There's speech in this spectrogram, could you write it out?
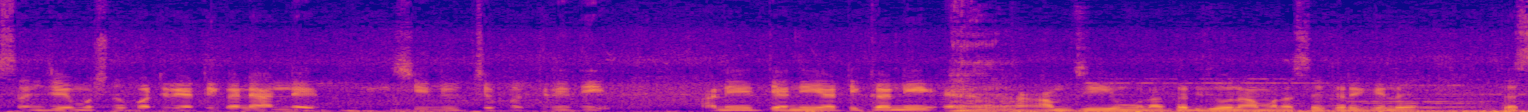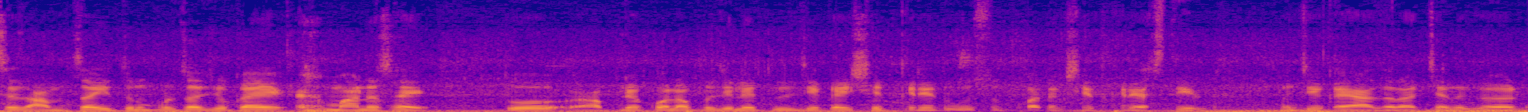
संजय मशनू पाटील या ठिकाणी आले आहेत. सी न्यूजचे प्रतिनिधी. आणि त्यांनी या ठिकाणी आमची ही मुलाखत घेऊन आम्हाला सहकार्य केलं. तसेच आमचा इथून पुढचा जो काय मानस आहे तो आपल्या कोल्हापूर जिल्ह्यातील जे काही शेतकरी आहेत ऊस उत्पादक शेतकरी असतील म्हणजे काही आजारात चंदगड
